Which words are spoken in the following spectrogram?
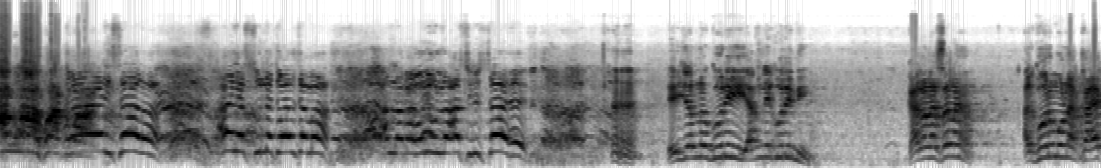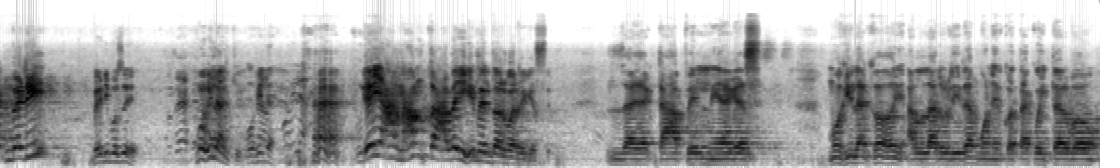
আল্লাহু এই জন্য ঘুরি এমনি ঘুরিনি কারণ আছে না আর ঘুরবো না কায়েক বেডি। বেডি বসে মহিলা আর কি? মহিলা। এই নাম তো আলাইহিমের দরবারে গেছে। যায় একটা আপেল নিয়ে গেছে। মহিলা কয়, আল্লাহর অলিরা মনের কথা কইতার বউ।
